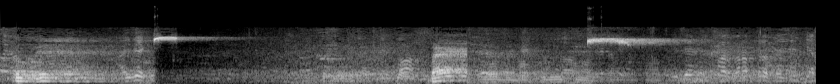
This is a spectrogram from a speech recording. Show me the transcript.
Ayıbek. Ayıbek. Ben... Gece bir.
